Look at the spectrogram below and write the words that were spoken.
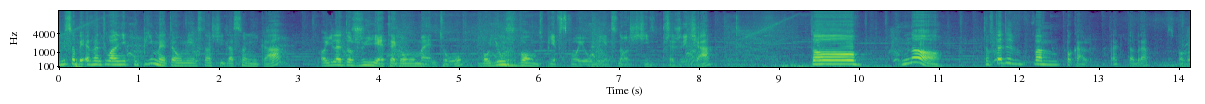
my sobie ewentualnie kupimy te umiejętności dla Sonika, o ile dożyję tego momentu, bo już wątpię w swoje umiejętności przeżycia, to no, to wtedy wam pokażę. Tak? Dobra, spoko.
